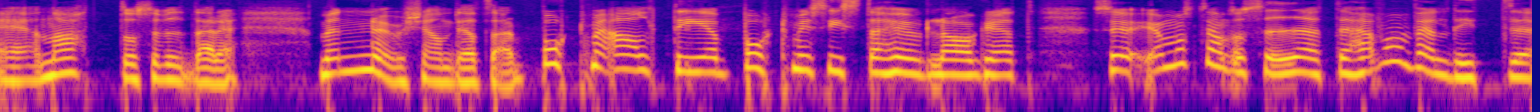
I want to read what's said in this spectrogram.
eh, natt och så vidare. Men nu kände jag att så här, bort med allt det, bort med sista hudlagret. Så jag, måste ändå säga att det här var en väldigt eh,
